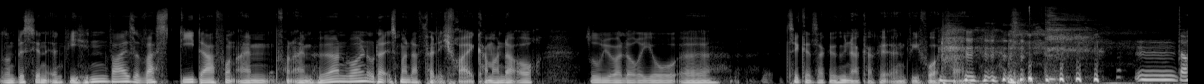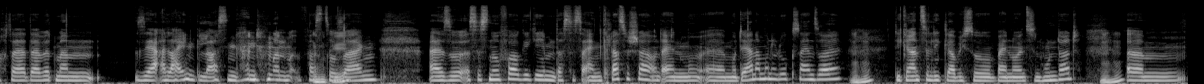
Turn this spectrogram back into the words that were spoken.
so, ein bisschen irgendwie Hinweise, was die da von einem, von einem hören wollen? Oder ist man da völlig frei? Kann man da auch, so wie bei Loriot, äh, Zicke, Zacke, Hühnerkacke irgendwie vortragen? Mm, doch, da, da wird man sehr allein gelassen, könnte man fast okay. so sagen. Also es ist nur vorgegeben, dass es ein klassischer und ein äh, moderner Monolog sein soll. Mhm. Die Grenze liegt, glaube ich, so bei 1900. Mhm. Ähm,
